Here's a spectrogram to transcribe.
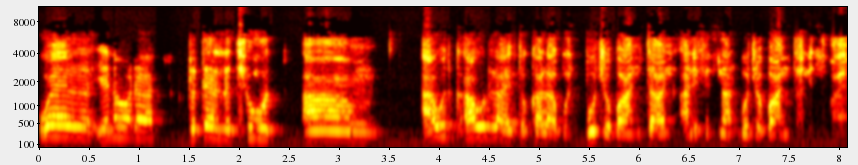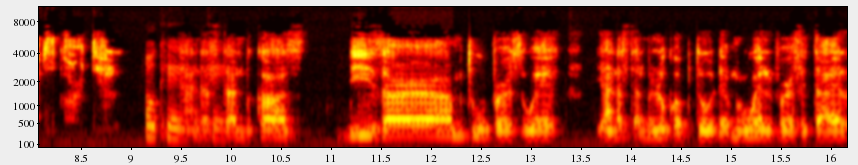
Well, you know that to tell the truth, um, I would I would like to collab with Buju Banton, and if it's not Buju Banton, it's Vybz Kartel. Okay. You okay. understand? Because these are um, two persons where you understand me look up to them well versatile.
